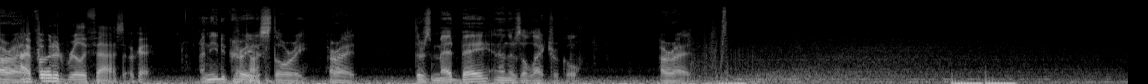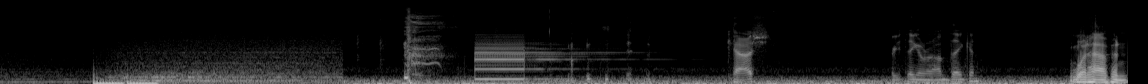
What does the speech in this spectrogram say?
All right. I voted really fast. Okay. I need to create a story. All right. There's med bay and then there's electrical. All right. Cash. Are you thinking what I'm thinking? What happened?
